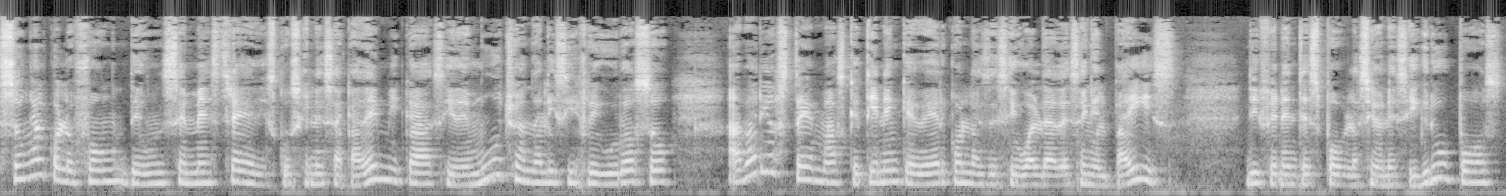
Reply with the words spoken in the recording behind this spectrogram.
Son el colofón de un semestre de discusiones académicas y de mucho análisis riguroso a varios temas que tienen que ver con las desigualdades en el país, diferentes poblaciones y grupos,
